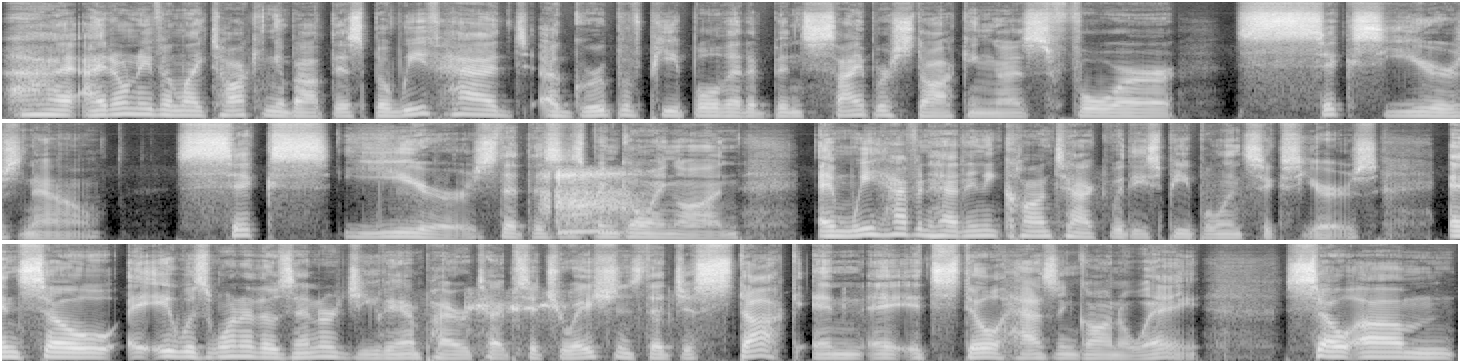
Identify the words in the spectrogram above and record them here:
I, I don't even like talking about this, but we've had a group of people that have been cyber stalking us for six years now. Six years that this has been going on. And we haven't had any contact with these people in six years. And so it was one of those energy vampire type situations that just stuck and eh, it still hasn't gone away. So um,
